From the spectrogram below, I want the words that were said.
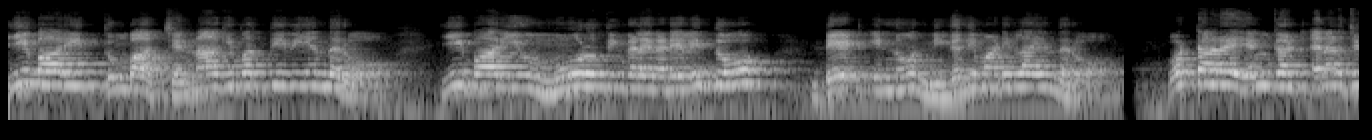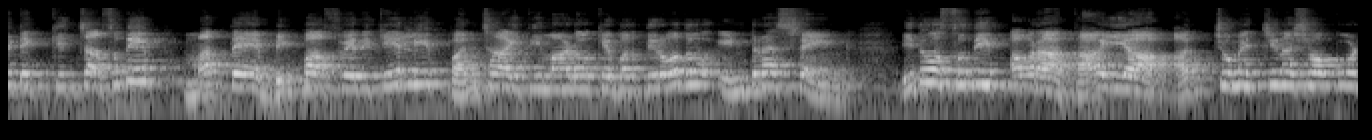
ಈ ಬಾರಿ ತುಂಬಾ ಚೆನ್ನಾಗಿ ಬರ್ತೀವಿ ಎಂದರು. ಈ ಬಾರಿಯು ಮೂರು ತಿಂಗಳೇ ನಡೆಯಲಿದ್ದು, ಡೇಟ್ ಇನ್ನು ನಿಗದಿ ಮಾಡಿಲ್ಲ ಎಂದರು. ಒಟ್ಟಾರೆ young and energetic Kichcha Sudeep ಮತ್ತೆ ಬಿಗ್ ಬಾಸ್ ವೇದಿಕೆಯಲ್ಲಿ ಪಂಚಾಯಿತಿ ಮಾಡೋಕೆ ಬರ್ತಿರೋದು ಇಂಟ್ರೆಸ್ಟಿಂಗ್ ಇದು ಸುದೀಪ್ ಅವರ ತಾಯಿಯ ಅಚ್ಚುಮೆಚ್ಚಿನ ಶೋ ಕೂಡ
